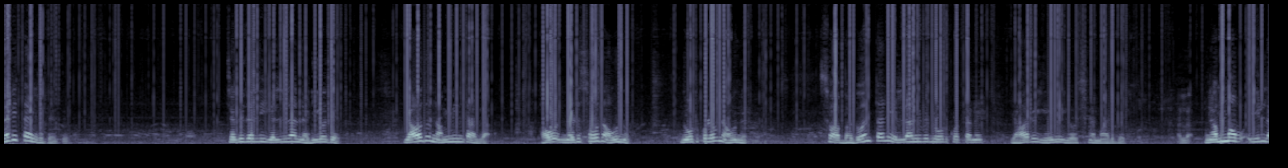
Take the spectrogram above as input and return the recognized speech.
ನಡೀತಾ ಇರುತ್ತೆ ಜಗದಲ್ಲಿ ಎಲ್ಲ ನಡೆಯೋದೆ ಯಾವುದು ನಮ್ಮಿಂದ ಅಲ್ಲ. ಅವ ನಡೆಸೋದು ಅವನು ನೋಡ್ಕೊಳ್ಳೋನು ಅವನು. ಸೊ ಆ ಭಗವಂತನೇ ಎಲ್ಲನೂ ನೋಡ್ಕೊತಾನೆ ಯಾರು ಏನು ಯೋಚನೆ ಮಾಡಬೇಕು. ಅಲ್ಲ. ನಮ್ಮ ಇಲ್ಲ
